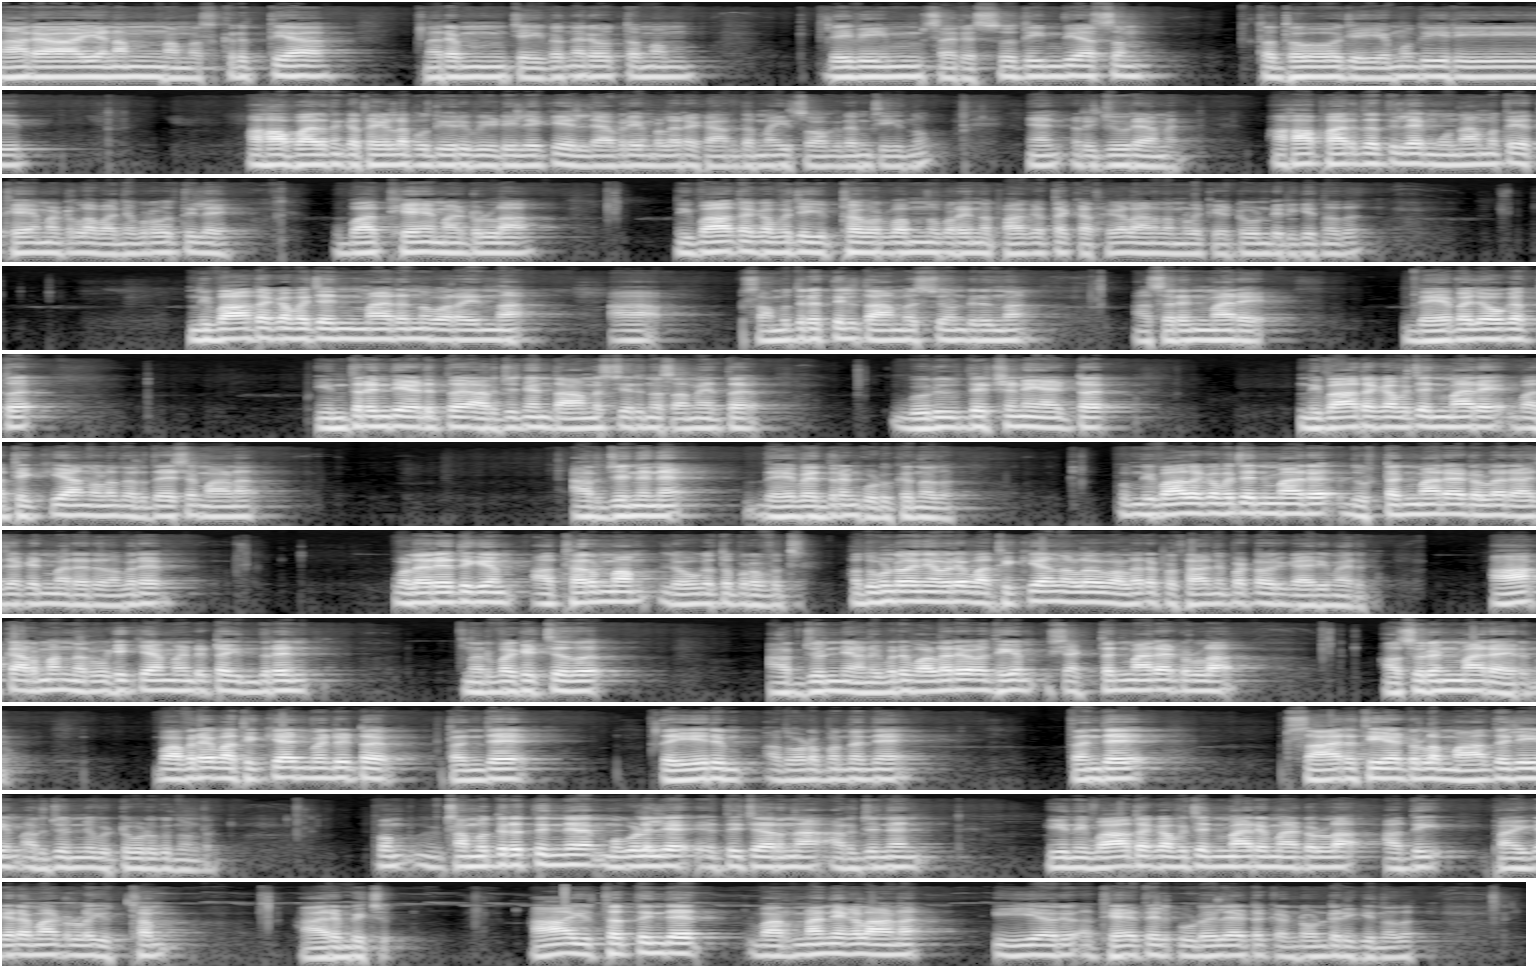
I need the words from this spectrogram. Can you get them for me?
നാരായണം നമസ്കൃത്യ. നരം ചൈവനരോത്തമം ദേവീം സരസ്വതീം വ്യാസം. തഥോ ജയമുദീരീത്. മഹാഭാരത കഥകളുടെ പുതിയൊരു വീഡിയോയിലേക്ക് എല്ലാവരെയും വളരെ കാന്തമായി സ്വാഗതം ചെയ്യുന്നു. ഞാൻ റിജു രാമൻ. മഹാഭാരതത്തിലെ മൂന്നാമത്തെ അധ്യായമായിട്ടുള്ള വനപർവത്തിലെ ഉപാധ്യായമായിട്ടുള്ള നിവാത കവച യുദ്ധപർവം എന്ന് പറയുന്ന ഭാഗത്തെ കഥകളാണ് നമ്മൾ കേട്ടുകൊണ്ടിരിക്കുന്നത്. നിവാത കവചന്മാരെന്ന് പറയുന്ന ആ സമുദ്രത്തിൽ താമസിച്ചുകൊണ്ടിരുന്ന അസുരന്മാരെ ദേവലോകത്ത് ഇന്ദ്രന്റെ അടുത്ത് അർജുനൻ താമസിച്ചിരുന്ന സമയത്ത് ഗുരുദക്ഷിണയായിട്ട് നിവാദ കവചന്മാരെ വധിക്കുക എന്നുള്ള നിർദ്ദേശമാണ് അർജുനന് ദേവേന്ദ്രൻ കൊടുക്കുന്നത്. അപ്പം നിവാദ കവചന്മാർ ദുഷ്ടന്മാരായിട്ടുള്ള രാജാക്കന്മാരായിരുന്നു. അവരെ വളരെയധികം അധർമ്മം ലോകത്ത് പ്രവർത്തിച്ചു അതുകൊണ്ട് തന്നെ അവരെ വധിക്കുക എന്നുള്ളത് വളരെ പ്രധാനപ്പെട്ട ഒരു കാര്യമായിരുന്നു. ആ കർമ്മം നിർവഹിക്കാൻ വേണ്ടിയിട്ട് ഇന്ദ്രൻ നിർവഹിച്ചത് അർജുനെയാണ്. ഇവർ വളരെയധികം ശക്തന്മാരായിട്ടുള്ള അസുരന്മാരായിരുന്നു. അപ്പോൾ അവരെ വധിക്കാൻ വേണ്ടിയിട്ട് തന്റെ തേരും അതോടൊപ്പം തന്നെ തന്റെ സാരഥിയായിട്ടുള്ള മാതലിയും അർജുനന് വിട്ടുകൊടുക്കുന്നുണ്ട്. അപ്പം സമുദ്രത്തിന്റെ മുകളിൽ എത്തിച്ചേർന്ന അർജുനൻ ഈ നിവാദ കവചന്മാരുമായിട്ടുള്ള അതിഭയങ്കരമായിട്ടുള്ള യുദ്ധം ആരംഭിച്ചു. ആ യുദ്ധത്തിന്റെ വർണനകളാണ് ഈ ഒരു അധ്യായത്തിൽ കൂടുതലായിട്ട് കണ്ടുകൊണ്ടിരിക്കുന്നത്.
